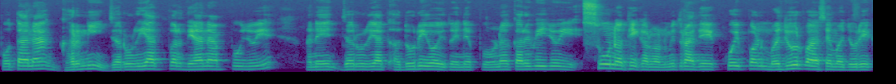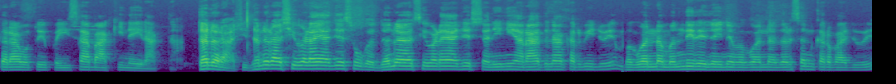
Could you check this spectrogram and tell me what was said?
પોતાના ઘરની જરૂરિયાત પર ધ્યાન આપવું જોઈએ. અને જરૂરિયાત અધૂરી હોય તો એને પૂર્ણ કરવી જોઈએ. શું નથી કરવાનું? મિત્રો, આજે કોઈ પણ મજૂર પાસે મજૂરી કરાવો તો એ પૈસા બાકી નહીં રાખતા. ધનરાશિ. ધનરાશિવાળાએ આજે શું કર્યું? ધનરાશિવાળાએ આજે શનિની આરાધના કરવી જોઈએ, ભગવાનના મંદિરે જઈને ભગવાનના દર્શન કરવા જોઈએ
